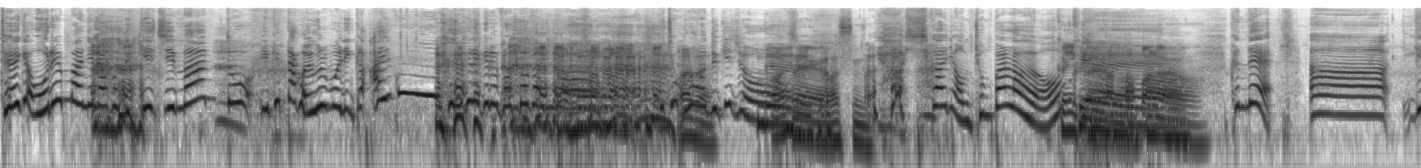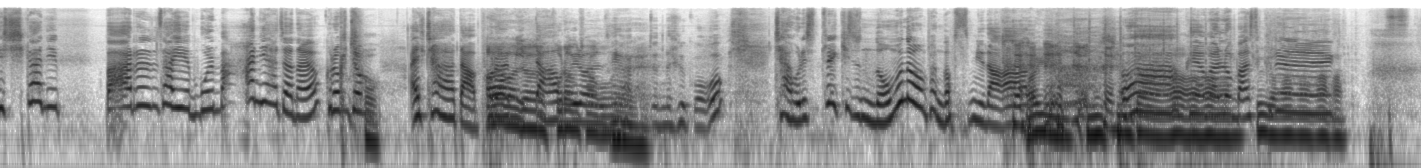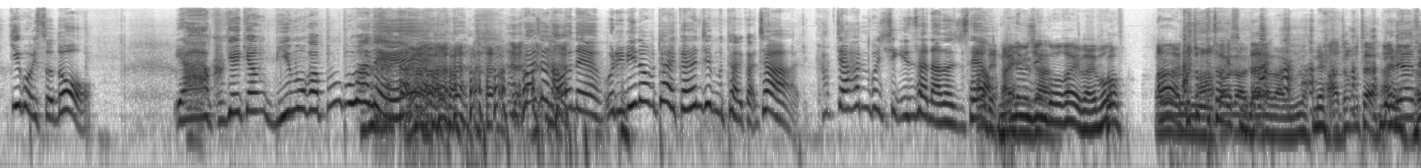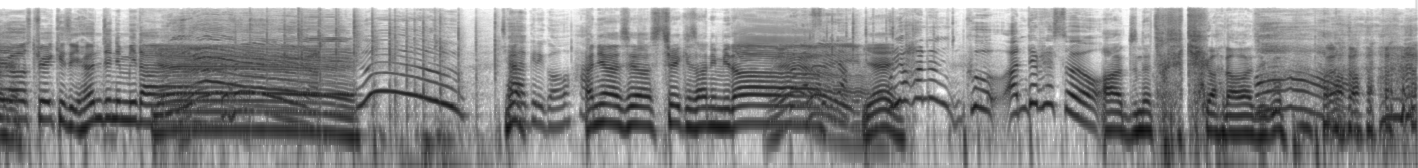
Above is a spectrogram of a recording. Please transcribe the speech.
되게 오랜만이라고 느끼지만 또 이렇게 딱 얼굴 보니까 아이고 그래 그래 그래 반가 반가 그쵸 그런 거. 느끼죠. 네. 네, 맞습니다. 야 시간이 엄청 빨라요. 그러니까요. 예. 아, 빨라요. 근데 아 이게 시간이 빠른 사이에 뭘 많이 하잖아요. 그럼 좀 그쵸. 알차다 보람이 아. 있다 뭐 이런 보람차고. 생각도 들고 자 우리 스트레이키즈 너무 너무 반갑습니다. 아유. 와, 그야말로 아, 마스크를 아, 아, 아. 끼고 있어도 야 그게 그냥 미모가 뿜뿜하네. 맞아 나오네. 우리 리노부터 할까 현진부터 할까. 자 각자 한 분씩 인사 나눠주세요. 아, 네. 안 내면 진 거가 말보. 어? 아, 저쪽부터 하겠습니다. 나, 나. 아 저부터 안녕하세요 스트레이키즈 현진입니다. 예. 우! 자 네. 그리고 하, 안녕하세요, 스트레이키즈 한입니다. 반갑습니다. 예. 우리 하는 그 안대를 했어요. 아 눈에 다래끼가 나가지고. 아,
